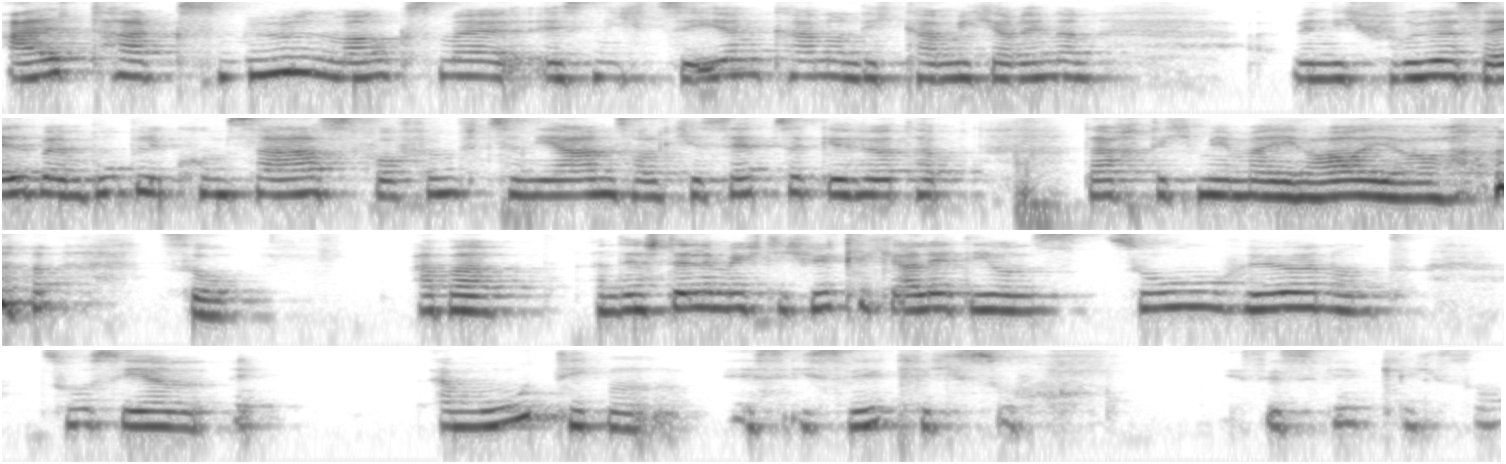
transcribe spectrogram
Alltagsmühlen manchmal es nicht sehen kann. Und ich kann mich erinnern, wenn ich früher selber im Publikum saß, vor 15 Jahren solche Sätze gehört habe, dachte ich mir immer, ja, ja, so. Aber an der Stelle möchte ich wirklich alle, die uns zuhören und zusehen, ermutigen. Es ist wirklich so. Es ist wirklich so.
